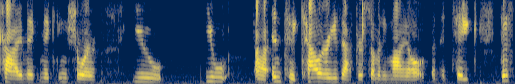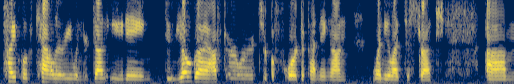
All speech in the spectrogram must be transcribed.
Try make, making sure you you uh, intake calories after so many miles, and intake this type of calorie when you're done eating. Do yoga afterwards or before, depending on when you like to stretch. Um,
